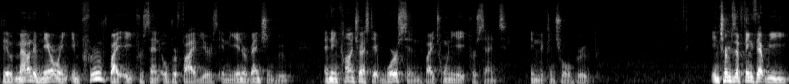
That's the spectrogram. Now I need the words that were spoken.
the amount of narrowing improved by 8% over five years in the intervention group, and in contrast, it worsened by 28% in the control group in terms of things that we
